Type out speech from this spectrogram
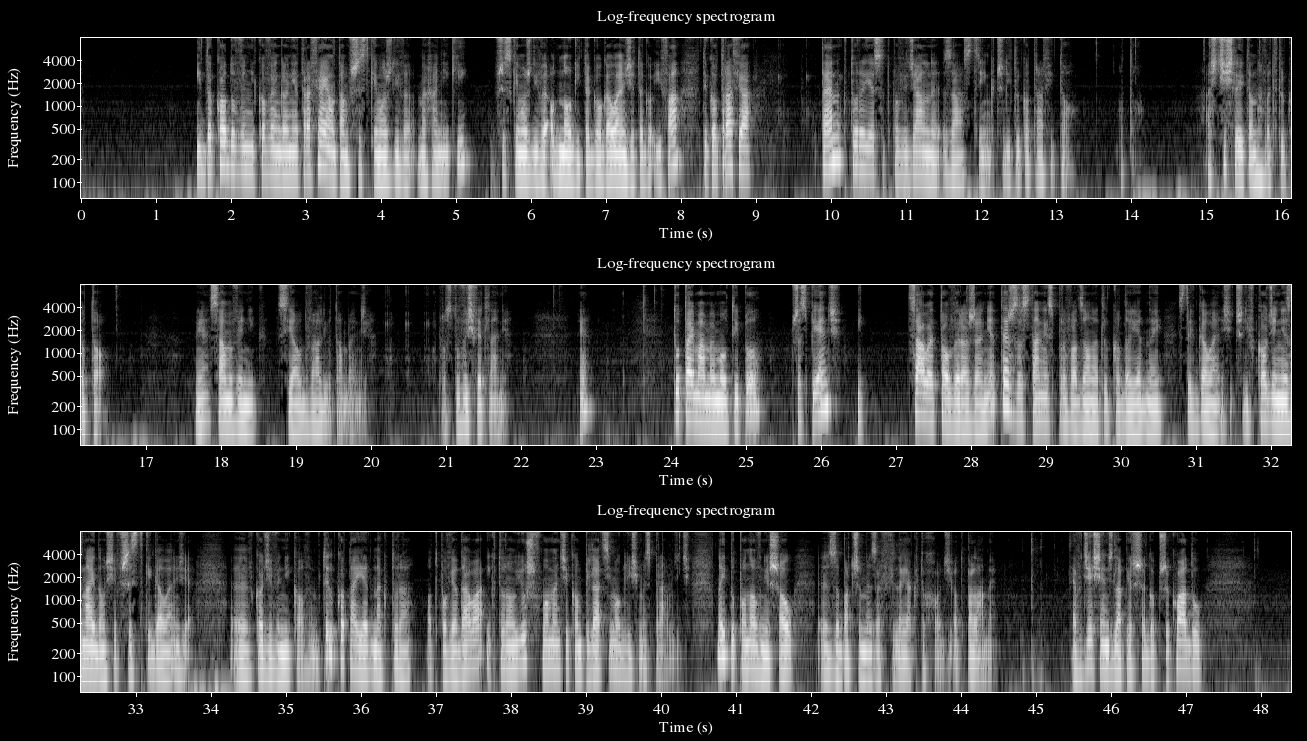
I do kodu wynikowego nie trafiają tam wszystkie możliwe mechaniki, wszystkie możliwe odnogi tego gałęzi, tego ifa, tylko trafia ten, który jest odpowiedzialny za string, czyli tylko trafi to, o to. A ściślej to nawet tylko to. Nie? Sam wynik cout value tam będzie. Po prostu wyświetlenie. Nie? Tutaj mamy multiple przez 5 i całe to wyrażenie też zostanie sprowadzone tylko do jednej z tych gałęzi, czyli w kodzie nie znajdą się wszystkie gałęzie y, w kodzie wynikowym, tylko ta jedna, która odpowiadała i którą już w momencie kompilacji mogliśmy sprawdzić. No i tu ponownie show, y, zobaczymy za chwilę jak to chodzi. Odpalamy. F10 dla pierwszego przykładu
